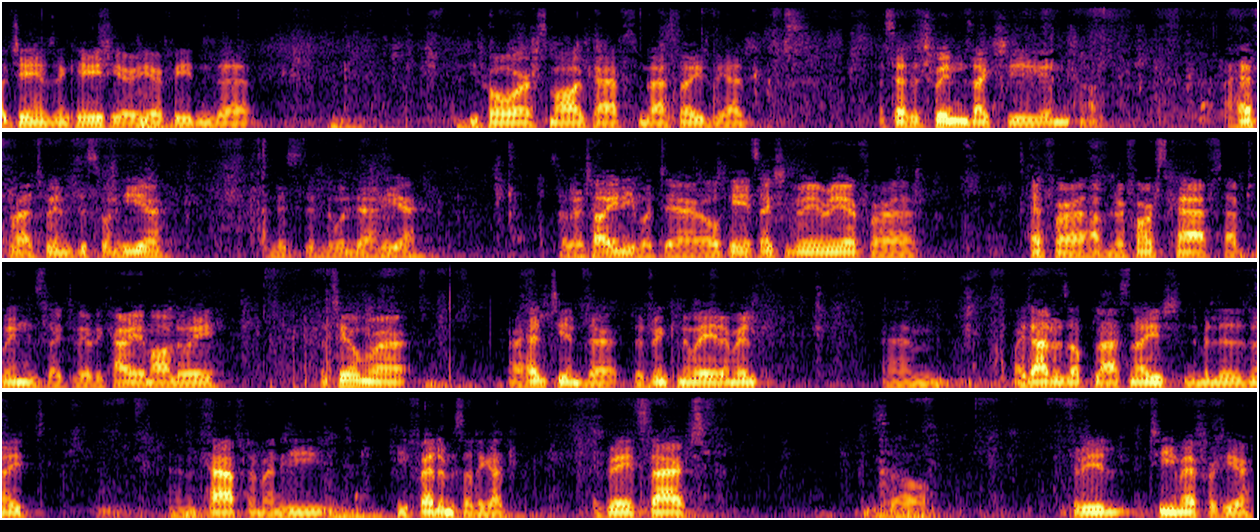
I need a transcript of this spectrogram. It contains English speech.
So James and Kate here are here feeding the four small calves from last night. We had a set of twins actually again. A heifer had twins, this one here and this little one down here. So they're tiny but they're okay. It's actually very rare for a heifer having their first calf to have twins, like to be able to carry them all the way. The two of them are, are healthy and they're, they're drinking away their milk. Um, my dad was up last night in the middle of the night and calved them and he, he fed them so they got a great start. So it's a real team effort here.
